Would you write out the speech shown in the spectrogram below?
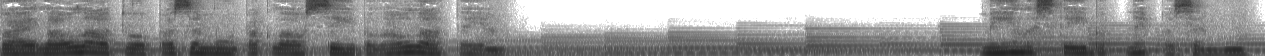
Vai laulāto pazemo paklausība laulātajam? mīlestība nepazemo.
